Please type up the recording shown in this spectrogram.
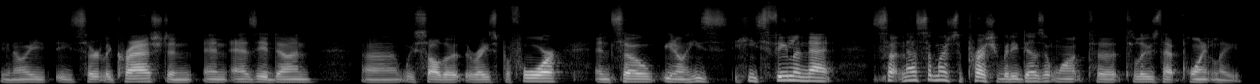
you know, he, he certainly crashed, and, and as he had done, uh, we saw the, the race before. And so, you know, he's, he's feeling that so, not so much the pressure, but he doesn't want to, to lose that point lead.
